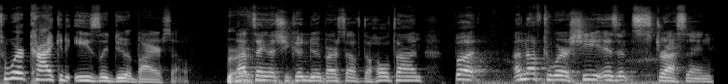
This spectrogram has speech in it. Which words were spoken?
to where Kai could easily do it by herself. Right. Not saying that she couldn't do it by herself the whole time, but enough to where she isn't stressing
